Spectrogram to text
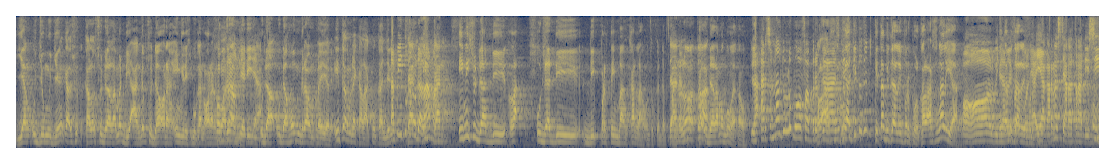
yang ujung-ujungnya kalau, su- kalau sudah lama dianggap sudah orang Inggris bukan orang Home luar ground lagi. jadinya. Udah udah home ground player. Itu yang mereka lakukan. Jadi Tapi itu kan Dan- udah lama. dan ini sudah di udah di dipertimbangkan lah untuk ke depan. Dan lo tuh- kalau udah lama gue nggak tahu. lah Arsenal dulu bawa Fabregas gitu, gitu kan. Kita bicara Liverpool. Kalau Arsenal iya. Oh, lebih Kita bicara bicara Liverpool. Liverpool. Iya, karena secara tradisi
